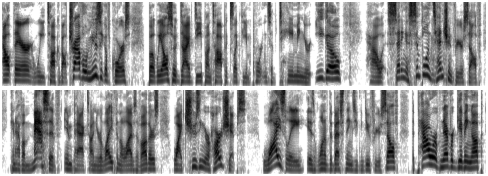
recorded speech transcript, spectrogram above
out there. We talk about travel and music, of course, but we also dive deep on topics like the importance of taming your ego how setting a simple intention for yourself can have a massive impact on your life and the lives of others, why choosing your hardships wisely is one of the best things you can do for yourself, the power of never giving up,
